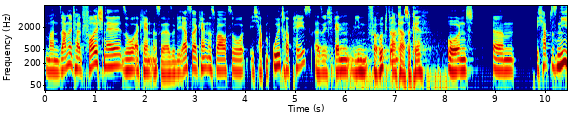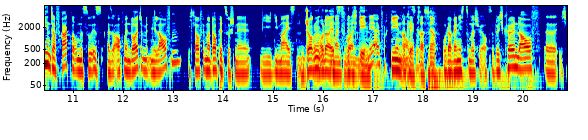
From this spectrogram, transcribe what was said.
man sammelt halt voll schnell so Erkenntnisse. Also die erste Erkenntnis war auch so, ich habe einen Ultra Pace, also ich renne wie ein Verrückter. Ach krass, okay. Und ähm, ich habe das nie hinterfragt, warum das so ist. Also auch wenn Leute mit mir laufen, ich laufe immer doppelt so schnell wie die meisten. Joggen von- oder jetzt wirklich gehen? Nee, einfach gehen. Okay, so. krass, ja. Oder wenn ich zum Beispiel auch so durch Köln laufe, äh, ich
